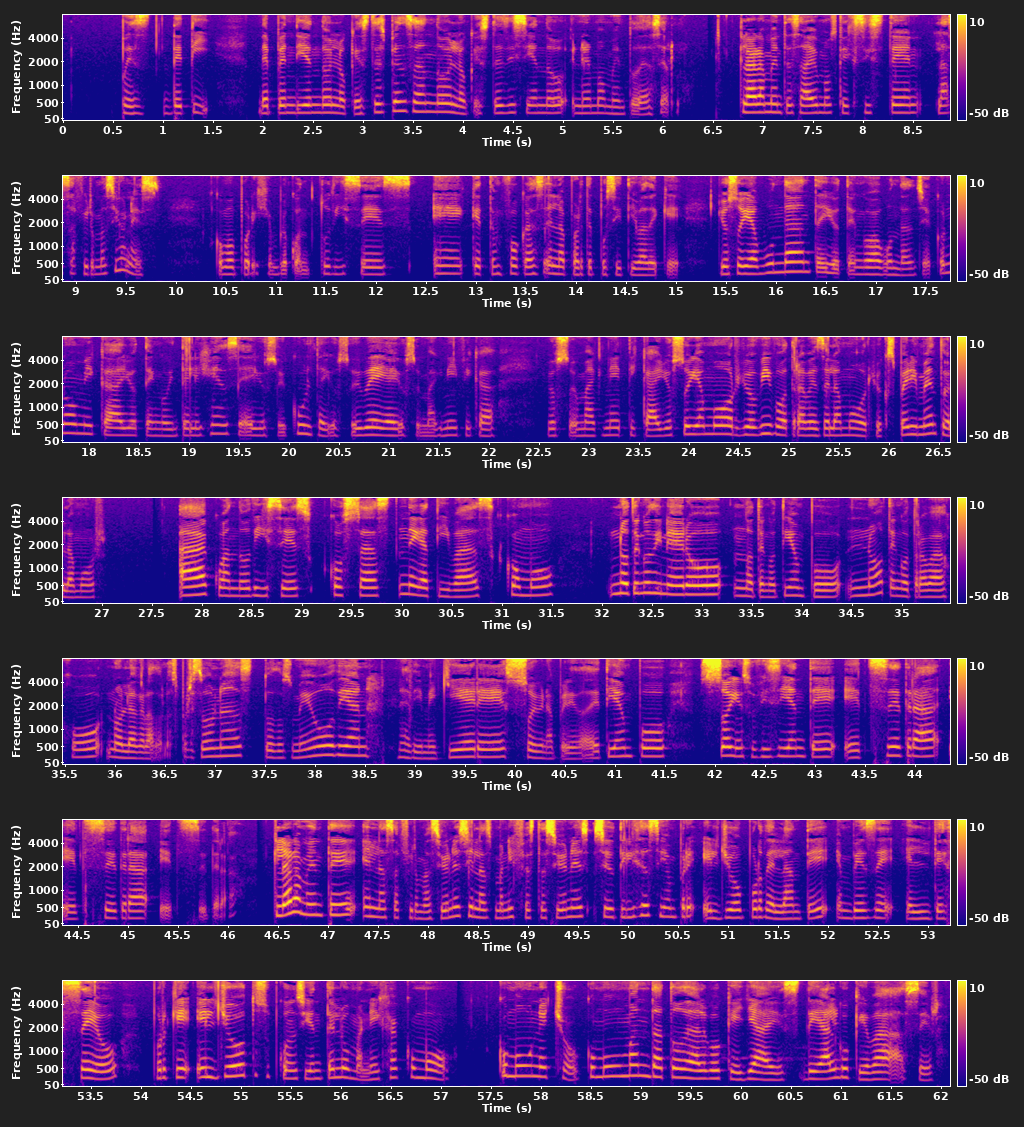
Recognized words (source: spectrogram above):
pues de ti dependiendo en lo que estés pensando, en lo que estés diciendo en el momento de hacerlo. Claramente sabemos que existen las afirmaciones, como por ejemplo cuando tú dices eh, que te enfocas en la parte positiva de que yo soy abundante, yo tengo abundancia económica, yo tengo inteligencia, yo soy culta, yo soy bella, yo soy magnífica, yo soy magnética, yo soy amor, yo vivo a través del amor, yo experimento el amor. A cuando dices cosas negativas como no tengo dinero, no tengo tiempo, no tengo trabajo, no le agrado a las personas, todos me odian, nadie me quiere, soy una pérdida de tiempo, soy insuficiente, etcétera, etcétera, etcétera. Claramente en las afirmaciones y en las manifestaciones se utiliza siempre el yo por delante en vez de el deseo, porque el yo tu subconsciente lo maneja como como un hecho, como un mandato de algo que ya es, de algo que va a hacer.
